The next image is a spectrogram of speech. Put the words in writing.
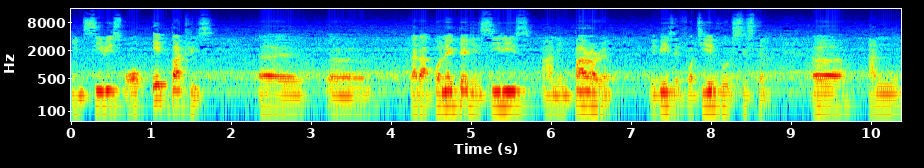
in series or eight batteries uh, uh that are connected in series and in parallel. Maybe it's a 48 volt system. Uh, and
